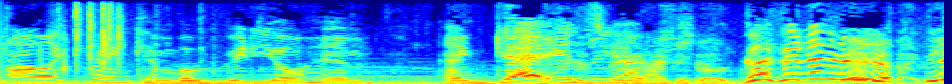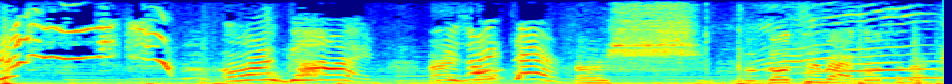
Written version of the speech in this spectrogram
not like prank him, but video him and get his, His reaction. reaction. Guys, no, no, no, no, no. Oh my god, he's right there. Oh, shh. Well, go to the back, go to the back.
